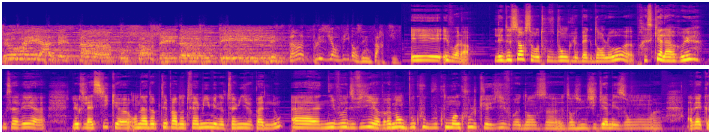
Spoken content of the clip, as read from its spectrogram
Jouer à destin pour changer de vie. Destin, plusieurs vies dans une partie. Et, et voilà. Les deux sœurs se retrouvent donc le bec dans l'eau, euh, presque à la rue. Vous savez, euh, le classique, euh, on est adopté par notre famille, mais notre famille veut pas de nous. Niveau de vie vraiment beaucoup, beaucoup moins cool que vivre dans, une giga maison avec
